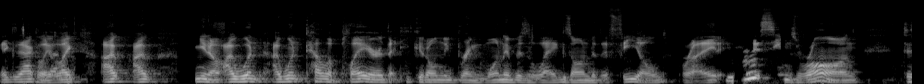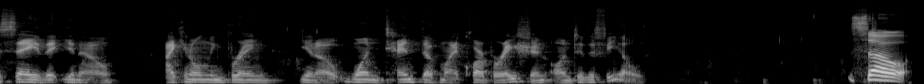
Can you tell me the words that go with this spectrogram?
Exactly. Like I I you know, I wouldn't I wouldn't tell a player that he could only bring one of his legs onto the field, right? Mhm. It seems wrong to say that, you know, I can only bring, you know, one tenth of my corporation onto the field. So,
